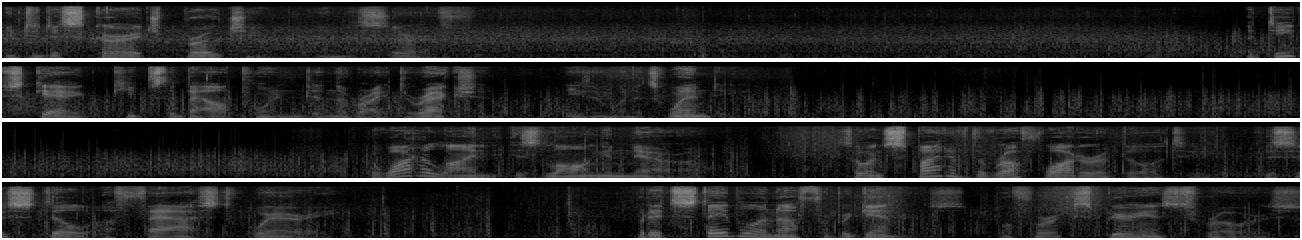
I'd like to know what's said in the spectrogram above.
and to discourage broaching in the surf. A deep skeg keeps the bow pointed in the right direction, even when it's windy. The waterline is long and narrow, so in spite of the rough water ability, this is still a fast wherry. But it's stable enough for beginners, or for experienced rowers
